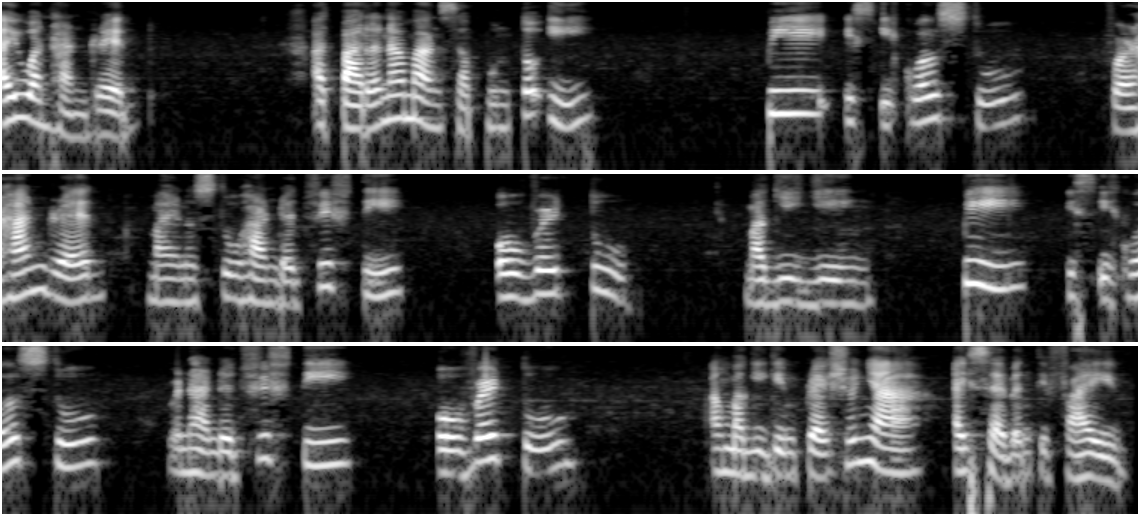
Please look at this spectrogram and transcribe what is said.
ay 100. At para naman sa punto E, P is equals to 400 minus 250 over 2. Magiging P is equals to 150 over 2. Ang magiging presyo niya ay 75.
